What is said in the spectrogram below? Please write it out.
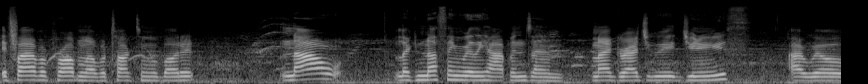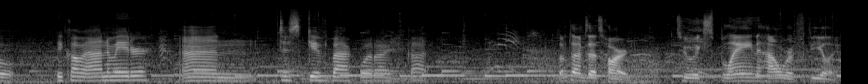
if I have a problem I would talk to them about it. Now like nothing really happens and when I graduate junior youth, I will become an animator and just give back what I got. Sometimes that's hard to explain how we're feeling,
